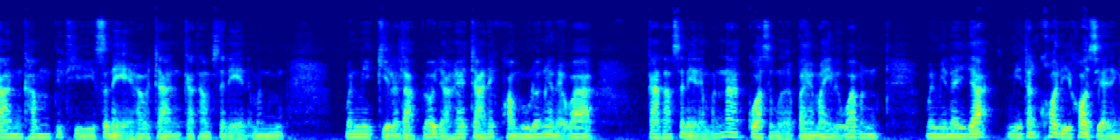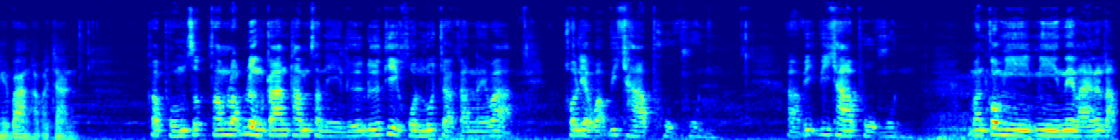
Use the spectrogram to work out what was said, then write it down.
การทำพิธีเสน่ห์ครับอาจารย์การทำเสน่ห์เนี่ยมันมันมีกี่ระดับแล้วอยากให้อาจารย์ให้ความรู้เรื่องนี้หน่อยว่า การทำเสน่ห์เนี่ยมันน่ากลัวเสมอไปไหมหรือว่ามันมันมีนัยยะมีทั้งข้อดีข้อเสียยังไงบ้างครับอาจารย์ครับผมสสำหรับเรื่องการทำเสน่ห์หรือหรือที่คนรู้จักกันในว่าเขาเรียกว่าวิชาผูกหุ่นอ่าวิวิชาผูกหุ่น มันก็มีมีในหลายระดับ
